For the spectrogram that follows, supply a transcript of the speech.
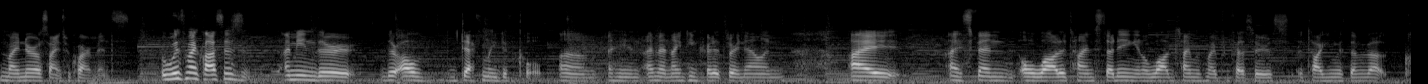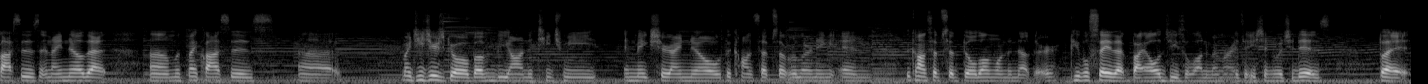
my neuroscience requirements. With my classes, I mean, they're, they're all definitely difficult. Um, I mean, I'm at 19 credits right now and I, I spend a lot of time studying and a lot of time with my professors, uh, talking with them about classes, and I know that um, with my classes, uh, my teachers go above and beyond to teach me and make sure I know the concepts that we're learning and the concepts that build on one another. People say that biology is a lot of memorization, which it is, but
